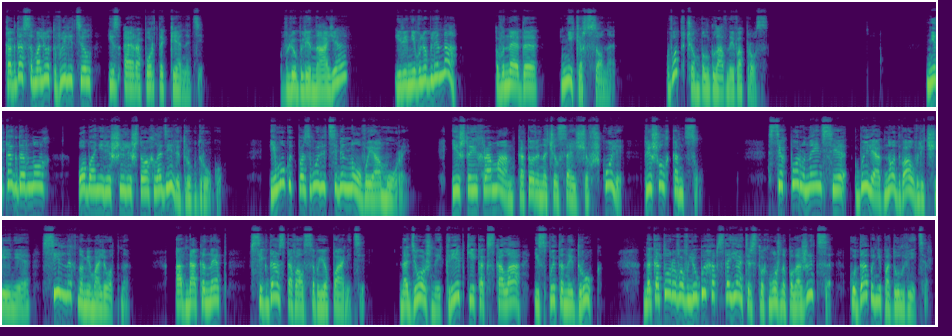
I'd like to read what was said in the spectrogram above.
когда самолет вылетел из аэропорта Кеннеди. Влюблена я или не влюблена в Неда Никерсона? Вот в чем был главный вопрос. Не так давно оба они решили, что охладили друг другу и могут позволить себе новые амуры, и что их роман, который начался еще в школе, пришел к концу. С тех пор у Нэнси были одно-два увлечения, сильных, но мимолетно. Однако Нет всегда оставался в ее памяти, надежный, крепкий, как скала, испытанный друг, на которого в любых обстоятельствах можно положиться, куда бы ни подул ветер.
